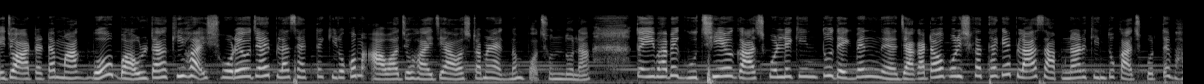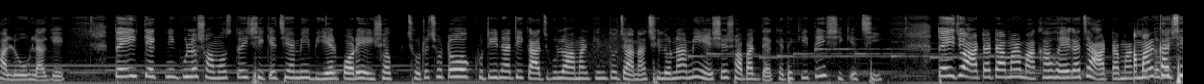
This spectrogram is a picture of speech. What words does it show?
এই যে আটাটা মাখবো বাউলটা কি হয় সরেও যায় প্লাস একটা কীরকম আওয়াজও হয় যে আওয়াজটা আমার একদম পছন্দ না। তো এইভাবে গুছিয়ে কাজ করলে কিন্তু দেখবেন জায়গাটাও পরিষ্কার থাকে প্লাস আপনার কিন্তু কাজ করতে ভালোও লাগে। তো এই টেকনিকগুলো সমস্তই শিখেছি আমি বিয়ের পরে। এইসব ছোট ছোট খুঁটিনাটি কাজগুলো আমার কিন্তু জানা ছিল না আমি এসে সবার দেখে দেখিতেই শিখেছি। তো এই যে আটাটা আমার মাখা হয়ে গেছে আটা আমার কাছে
